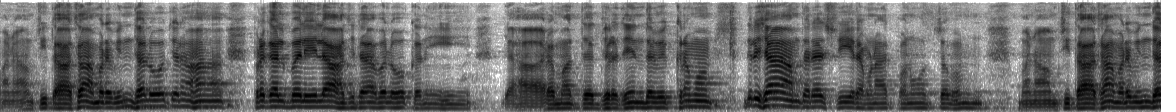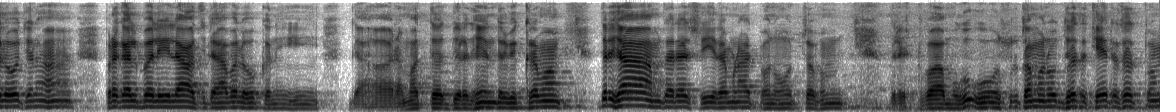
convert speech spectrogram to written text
मनांसि तासामरविन्धलोचनः प्रगल्भलीलाहसितावलोकनैः जहारमतध्वरतेन्द्रविक्रमं दृशां तरश्रीरमणात्मनोत्सवं मनांसि तासामरविन्दलोचनः प्रगल्भलीलासितावलोकनैः जहारमतद्विरधेन्द्रविक्रमं दृशां तरश्रीरमणात्मनोत्सवं दृष्ट्वा मुहुः श्रुतमनुद्धृतचेतसत्वं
